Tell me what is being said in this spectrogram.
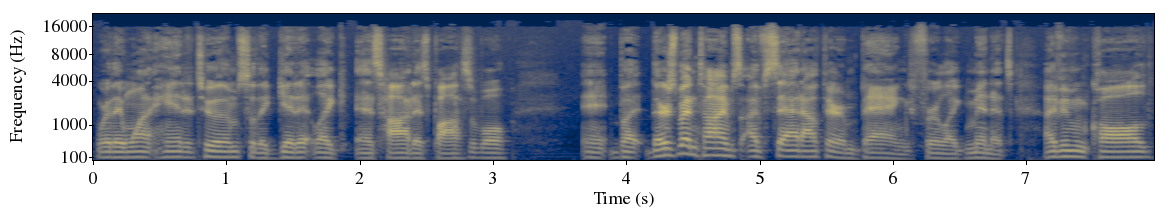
where they want it handed to them so they get it like as hot as possible and, but there's been times I've sat out there and banged for like minutes. I've even called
